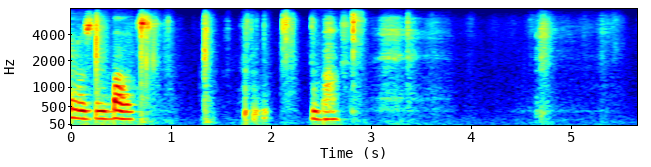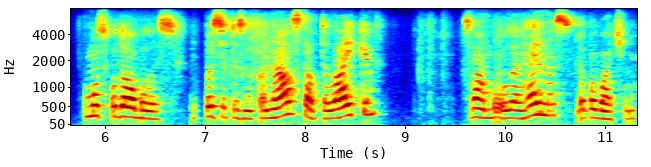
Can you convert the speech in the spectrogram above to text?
ним бавитися. Бавитися. Кому сподобалось, підписуйтесь на канал, ставте лайки. З вами був Олег Гельмес. До побачення.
